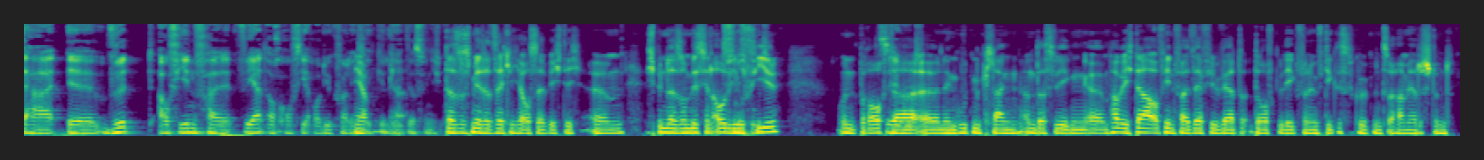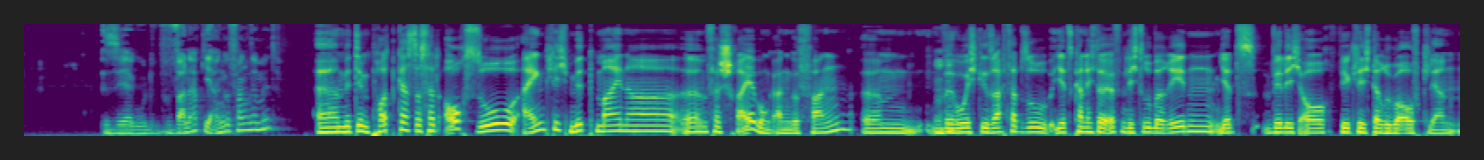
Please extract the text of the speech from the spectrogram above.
da äh, wird auf jeden Fall Wert auch auf die Audioqualität ja, gelegt. Ja. Das finde ich gut. Das ist mir tatsächlich auch sehr wichtig. Ähm, ich bin da so ein bisschen audiophil und brauche da äh, einen guten Klang. Und deswegen äh, habe ich da auf jeden Fall sehr viel Wert drauf gelegt, vernünftiges Equipment zu haben. Ja, das stimmt. Sehr gut. Wann habt ihr angefangen damit? Äh, mit dem Podcast, das hat auch so eigentlich mit meiner äh, Verschreibung angefangen, ähm, mhm. wo ich gesagt habe, so jetzt kann ich da öffentlich drüber reden, jetzt will ich auch wirklich darüber aufklären.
